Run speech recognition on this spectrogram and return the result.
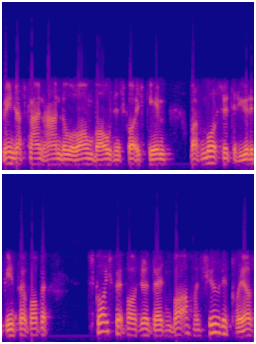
Rangers can't handle long balls in Scottish game. We're more suited to European football, but Scottish football is really bread and butter. I'm sure the players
